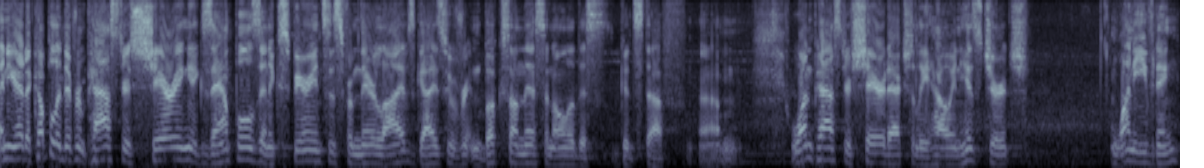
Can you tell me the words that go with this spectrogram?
And you had a couple of different pastors sharing examples and experiences from their lives, guys who have written books on this and all of this good stuff. Um, one pastor shared actually how in his church, one evening,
